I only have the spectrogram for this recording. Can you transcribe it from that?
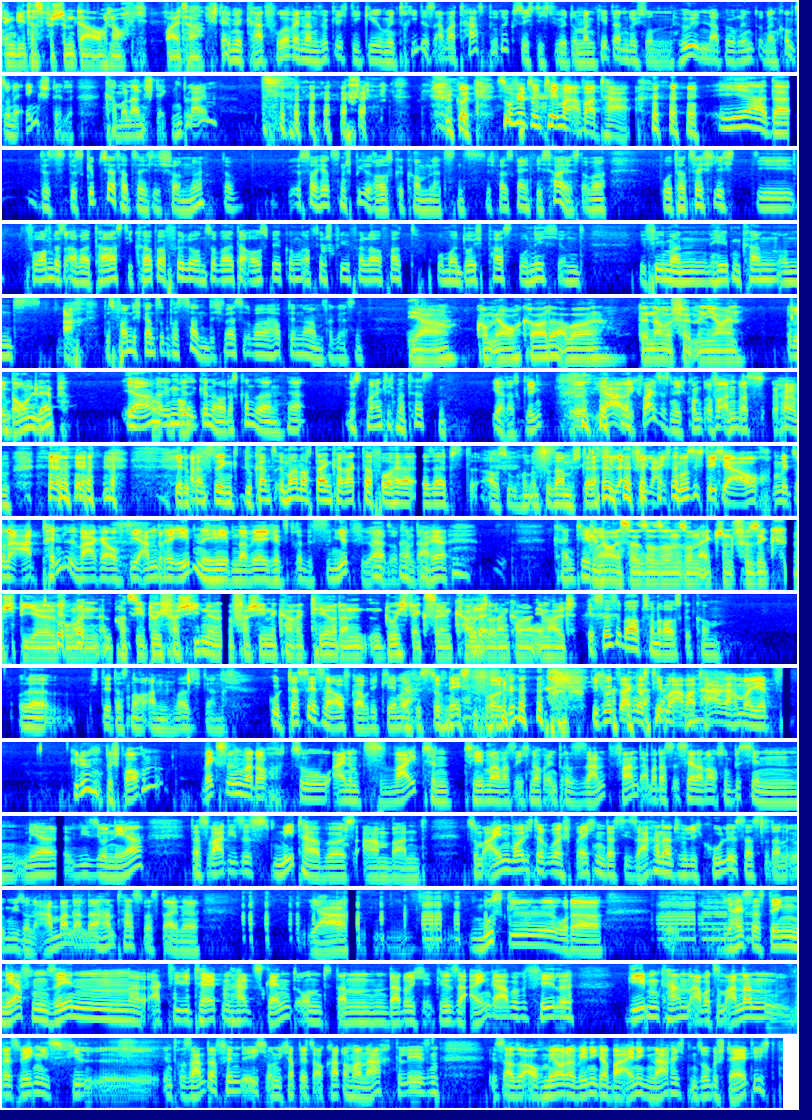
dann geht das bestimmt da auch noch weiter. Ich stelle mir gerade vor, wenn dann wirklich die Geometrie des Avatars berücksichtigt wird und man geht dann durch so ein Höhlenlabyrinth und dann kommt so eine Engstelle. Kann man dann stecken bleiben? Gut, soviel zum Thema Avatar. ja, da, das, das gibt es ja tatsächlich schon. Ne? Da ist doch jetzt ein Spiel rausgekommen letztens. Ich weiß gar nicht, wie es heißt, aber wo tatsächlich die Form des Avatars, die Körperfülle und so weiter Auswirkungen auf den Spielverlauf hat, wo man durchpasst, wo nicht und wie viel man heben kann und ach, das fand ich ganz interessant. Ich weiß aber, habe den Namen vergessen. Ja, kommt mir auch gerade, aber der Name fällt mir nie ein. Bone Lab? Ja, Bone, irgendwie, Bone. genau, das kann sein. Ja, müssten wir eigentlich mal testen. Ja, das klingt. Äh, ja, ich weiß es nicht. Kommt drauf an, was. Ähm. ja, du kannst, den, du kannst immer noch deinen Charakter vorher selbst aussuchen und zusammenstellen. Vielleicht, vielleicht, muss ich dich ja auch mit so einer Art Pendelwaage auf die andere Ebene heben. Da wäre ich jetzt prädestiniert für. Also von daher kein Thema. Genau, das ist ja so, so, so ein Action-Physik-Spiel, wo man im Prinzip durch verschiedene, verschiedene Charaktere dann durchwechseln kann. Oder so, dann kann man eben halt. Ist es überhaupt schon rausgekommen? Oder steht das noch an? Weiß ich gar nicht. Gut, das ist jetzt eine Aufgabe, die klären wir ja. bis zur nächsten Folge. ich würde sagen, das Thema Avatare haben wir jetzt genügend besprochen. Wechseln wir doch zu einem zweiten Thema, was ich noch interessant fand, aber das ist ja dann auch so ein bisschen mehr visionär. Das war dieses Metaverse-Armband. Zum einen wollte ich darüber sprechen, dass die Sache natürlich cool ist, dass du dann irgendwie so ein Armband an der Hand hast, was deine ja, Muskel oder wie heißt das Ding, Nerven, Sehnen, Aktivitäten halt scannt und dann dadurch gewisse Eingabebefehle geben kann. Aber zum anderen, weswegen ich es viel äh, interessanter finde ich, und ich habe jetzt auch gerade nochmal nachgelesen, ist also auch mehr oder weniger bei einigen Nachrichten so bestätigt,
